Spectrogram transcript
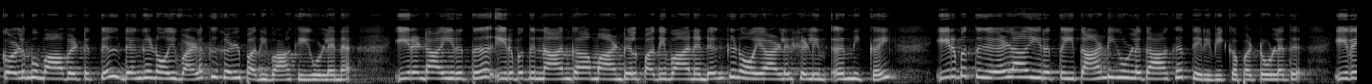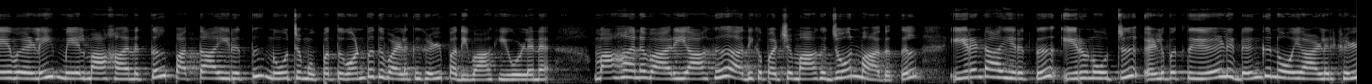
கொழும்பு மாவட்டத்தில் டெங்கு நோய் வழக்குகள் பதிவாகியுள்ளன. இரண்டாயிரத்து இருபத்தி நான்காம் ஆண்டில் பதிவான டெங்கு நோயாளர்களின் எண்ணிக்கை இருபத்தி ஏழாயிரத்தை தாண்டியுள்ளதாக தெரிவிக்கப்பட்டுள்ளது. இதேவேளை மேல் மாகாணத்தில் பத்தாயிரத்து நூற்று முப்பத்து ஒன்பது வழக்குகள் பதிவாகியுள்ளன. மாகாண வாரியாக அதிகபட்சமாக ஜூன் மாதத்தில் இரண்டாயிரத்து இருநூற்று எழுபத்தி ஏழு டெங்கு நோயாளர்கள்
